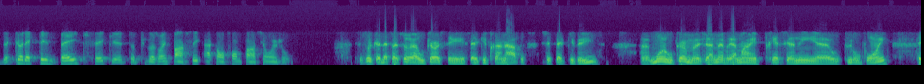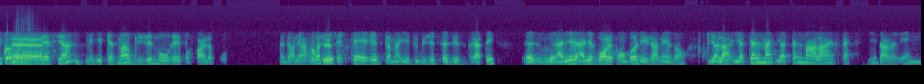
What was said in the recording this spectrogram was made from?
de collecter une paye qui fait que tu n'as plus besoin de penser à ton fonds de pension un jour. C'est sûr que la ceinture à Hooker, c'est celle qui est prenable. C'est celle qui vise. Euh, moi, Hooker m'a jamais vraiment impressionné euh, au plus haut point. C'est quoi, moi, il Euh, m'impressionne, mais il est quasiment obligé de mourir pour faire le poids. La dernière fois, c'était terrible comment il est obligé de se déshydrater. Allez, allez revoir le combat, les gens à la maison. Il a, il a tellement, il a tellement l'air fatigué dans le ring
